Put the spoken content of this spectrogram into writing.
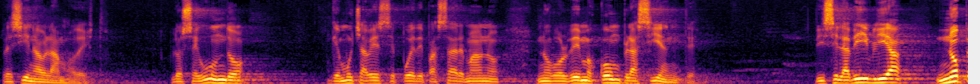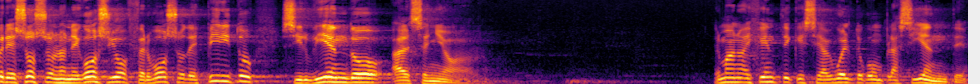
Recién hablamos de esto. Lo segundo que muchas veces puede pasar, hermano, nos volvemos complacientes. Dice la Biblia, no perezoso en los negocios, fervoso de espíritu, sirviendo al Señor. Hermano, hay gente que se ha vuelto complaciente.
